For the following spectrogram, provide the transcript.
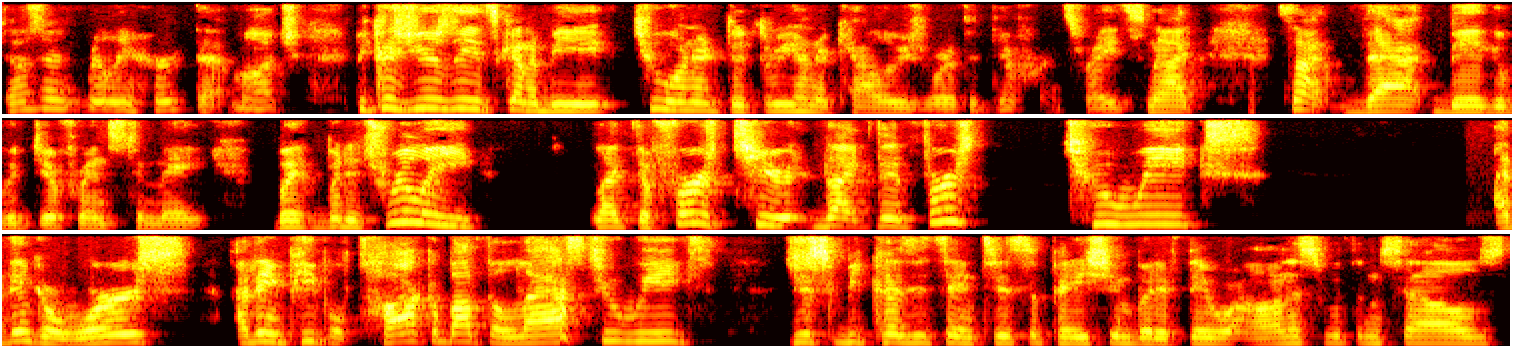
doesn't really hurt that much because usually it's going to be 200 to 300 calories worth of difference, right? It's not it's not that big of a difference to make, but but it's really like the first tier, like the first two weeks, I think are worse. I think people talk about the last two weeks just because it's anticipation, but if they were honest with themselves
